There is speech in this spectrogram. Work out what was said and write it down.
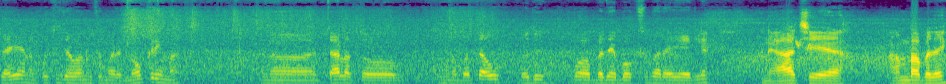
જઈએ અને પૂછી જવાનું છે મારે નોકરીમાં. અને, ચાલો તો હું બતાવું બધું. બ- બધાય બોક્સ ભરાઈ જાય એટલે. અને આ છે આંબા બધાય.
